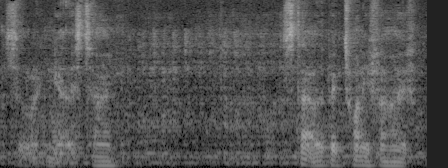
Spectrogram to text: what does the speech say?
Let's see what I can get this time. Start with a big 25.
